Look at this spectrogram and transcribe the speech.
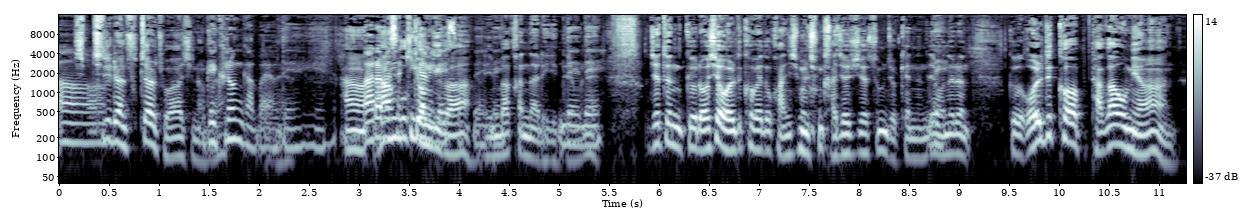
어, 17이라는 숫자를 좋아하시나 그 봐요. 그런가 봐요. 네. 예. 하- 말하면서 한국 경기가. 네, 네. 임박한 날이기 때문에 네, 네. 어쨌든 그 러시아 월드컵에도 관심을 좀 가져주셨으면 좋겠는데 네. 오늘은 그 월드컵 다가오면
